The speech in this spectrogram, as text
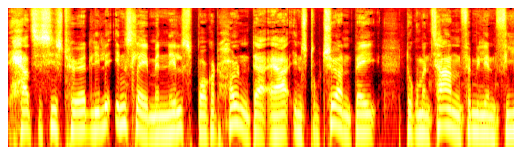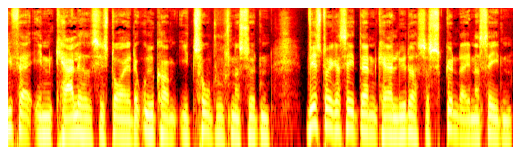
her til sidst høre et lille indslag med Niels Bokkert Holm, der er instruktøren bag dokumentaren Familien FIFA, en kærlighedshistorie, der udkom i 2017. Hvis du ikke har set den, kære lytter, så skynd dig ind og se den.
